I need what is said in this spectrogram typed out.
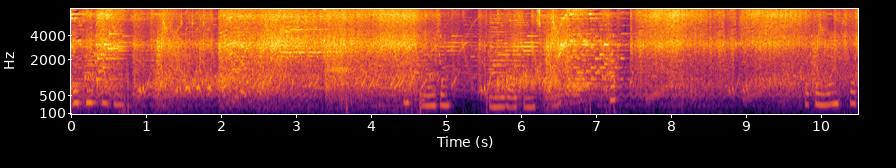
Oh, guck, guck, guck. Ich. Die Nova ist ganz krass. Ha. Ich hab den One-Shot.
